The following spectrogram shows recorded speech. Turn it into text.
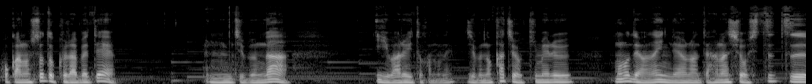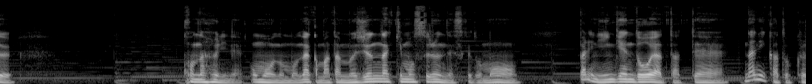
他の人と比べてうん自分がいい悪いとかのね自分の価値を決めるものではないんだよなんて話をしつつこんな風にね思うのもなんかまた矛盾な気もするんですけどもやっぱり人間どうやったって何かと比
